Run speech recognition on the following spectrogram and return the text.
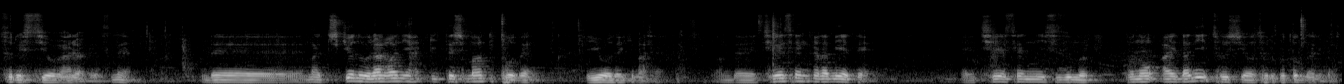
する必要があるわけですね。で、まあ、地球の裏側に行ってしまうと当然利用できません。で地平線から見えて地平線に沈むこの間に通信をすることになります。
